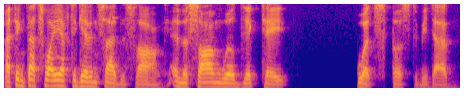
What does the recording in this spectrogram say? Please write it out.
I think that's why you have to get inside the song, and the song will dictate what's supposed to be done.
